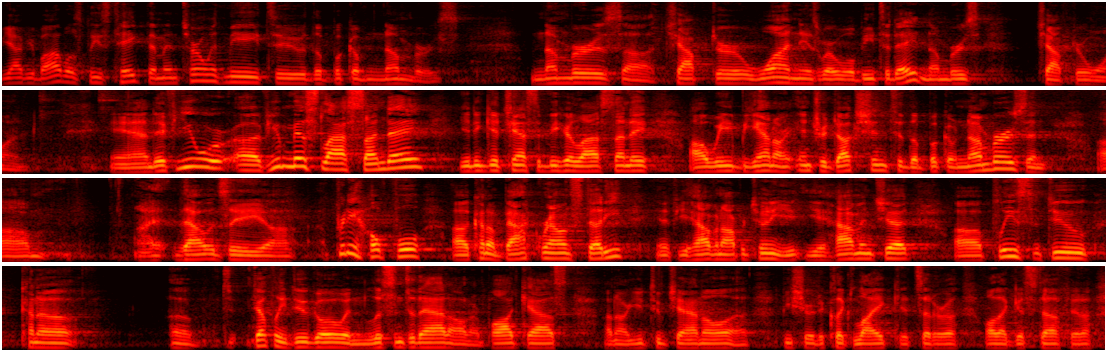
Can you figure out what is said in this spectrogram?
If you have your Bibles, please take them and turn with me to the book of Numbers. Numbers uh, chapter 1 is where we'll be today. Numbers chapter 1. And if you, were, uh, if you missed last Sunday, you didn't get a chance to be here last Sunday, uh, we began our introduction to the book of Numbers. And um, I, that was a uh, pretty helpful uh, kind of background study. And if you have an opportunity, you, you haven't yet, uh, please do kind of uh, definitely do go and listen to that on our podcast, on our YouTube channel. Uh, be sure to click like, etc., all that good stuff, you know,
